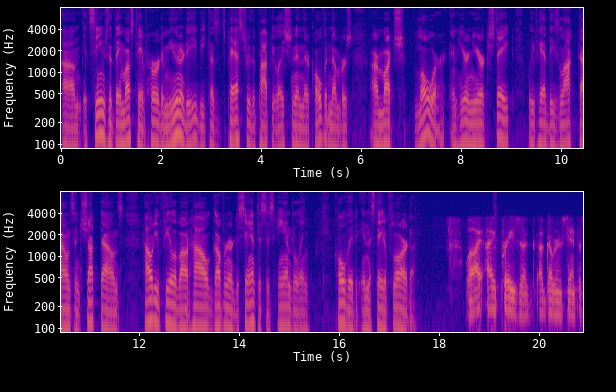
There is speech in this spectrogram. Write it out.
Um, it seems that they must have herd immunity because it's passed through the population and their COVID numbers are much lower. And here in New York State, we've had these lockdowns and shutdowns. How do you feel about how Governor DeSantis is handling COVID in the state of Florida? Well, I, I praise uh, uh, Governor DeSantis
